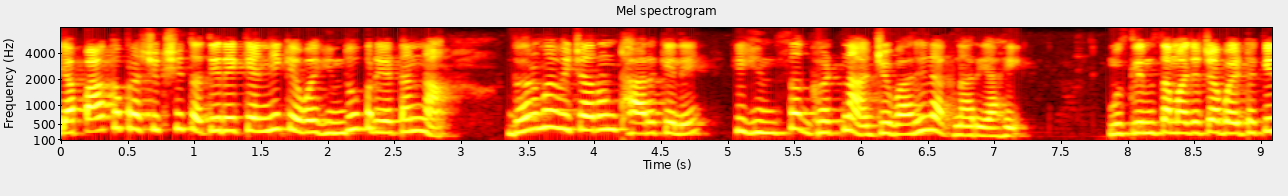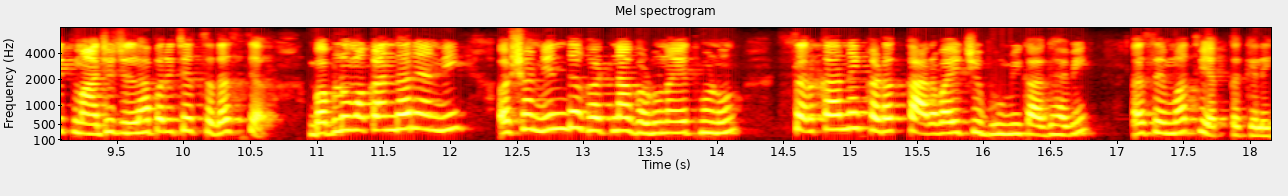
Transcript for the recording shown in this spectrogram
या पाक प्रशिक्षित अतिरेक्यांनी केवळ हिंदू पर्यटनांना धर्म विचारून ठार केले ही हिंसक घटना जिवारी लागणारी आहे. मुस्लिम समाजाच्या बैठकीत माजी जिल्हा परिषद सदस्य बबलू मकानदार यांनी अशा निंद घटना घडू नयेत म्हणून सरकारने कडक कारवाईची भूमिका घ्यावी असे मत व्यक्त केले.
